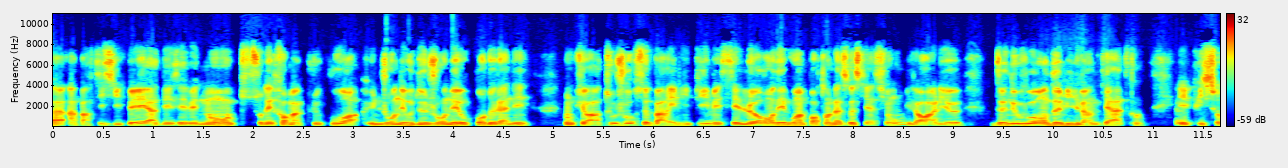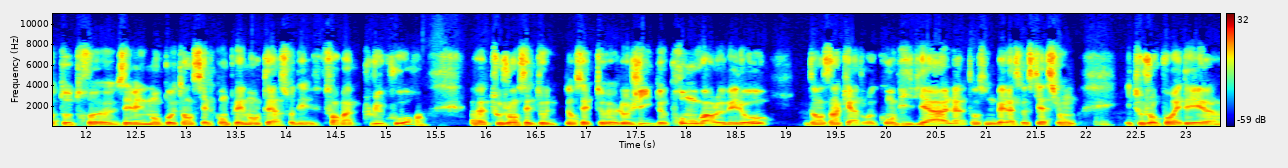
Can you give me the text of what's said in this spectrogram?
euh, à participer à des événements sur des formats plus courts, une journée ou deux journées au cours de l'année. Donc, il y aura toujours ce Paris Lipi, mais c'est le rendez-vous important de l'association. Il aura lieu de nouveau en 2024. Et puis, sur d'autres événements potentiels complémentaires sur des formats plus courts, euh, toujours dans cette, logique de promouvoir le vélo dans un cadre convivial, dans une belle association, et toujours pour aider euh,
